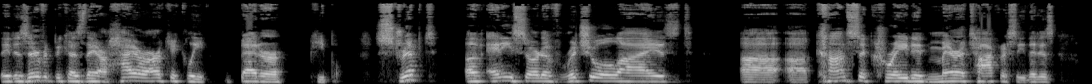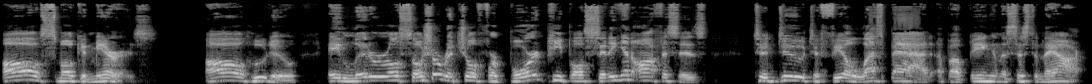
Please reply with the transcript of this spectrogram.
They deserve it because they are hierarchically better people, stripped of any sort of ritualized, uh, uh, consecrated meritocracy that is all smoke and mirrors, all hoodoo, a literal social ritual for bored people sitting in offices to do to feel less bad about being in the system they are.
